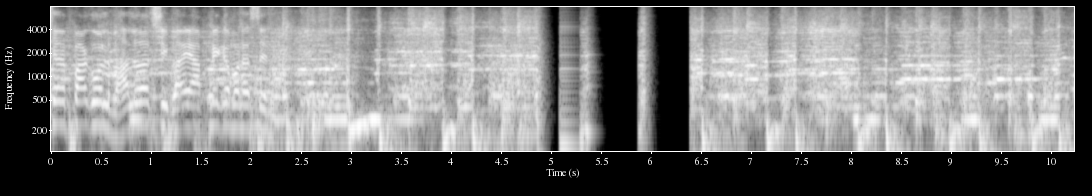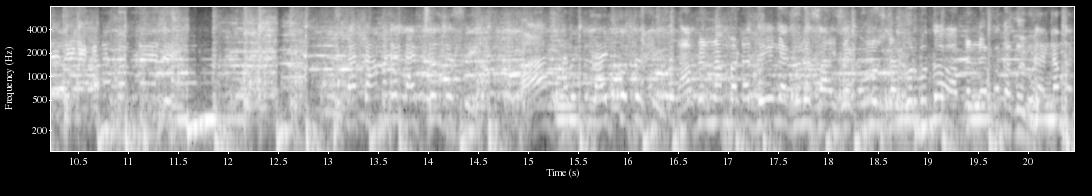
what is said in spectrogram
ভালোবাসার পাগল ভালো আছি ভাই আপনি কেমন আছেন? একটু লাইভ আপনার নাম্বারটা দিন এখন সাইজ একটা অনুষ্ঠান করব তো আপনার কথা কইব। Number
